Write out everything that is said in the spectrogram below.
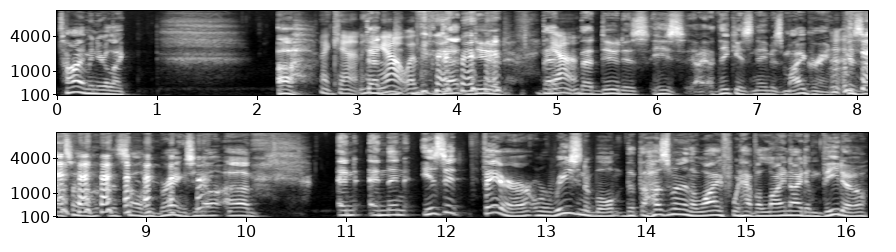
time, and you're like, "Ah, I can't hang out with that dude. That, yeah. that dude is he's. I think his name is migraine because that's all that's all he brings, you know." Um, and and then is it fair or reasonable that the husband and the wife would have a line item veto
